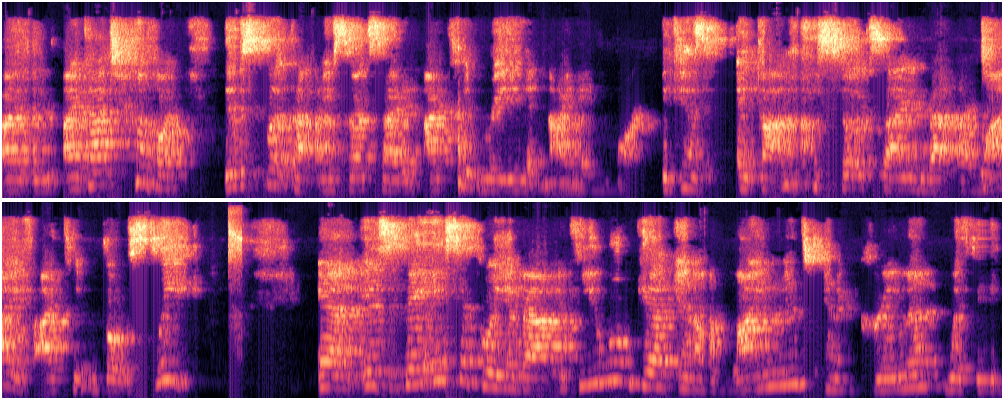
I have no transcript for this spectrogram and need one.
I, I got to this book got me so excited I couldn't read it at night anymore because it got me so excited about my life I couldn't go to sleep. And it's basically about if you will get in alignment and agreement with the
